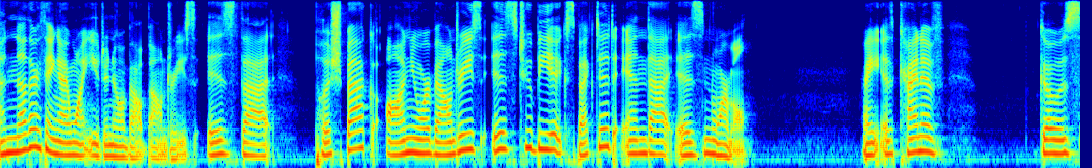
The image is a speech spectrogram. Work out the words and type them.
Another thing I want you to know about boundaries is that pushback on your boundaries is to be expected and that is normal, right? It kind of goes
